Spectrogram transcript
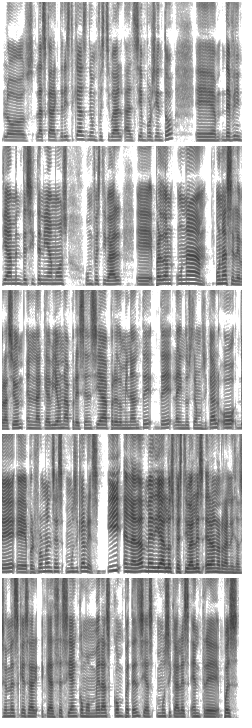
los, las características de un festival al 100%, em, definitivamente sí teníamos un festival, eh, perdón, una, una celebración en la que había una presencia predominante de la industria musical o de eh, performances musicales. Y en la Edad Media los festivales eran organizaciones que se, que se hacían como meras competencias musicales entre, pues,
